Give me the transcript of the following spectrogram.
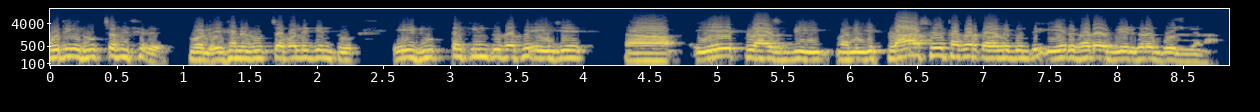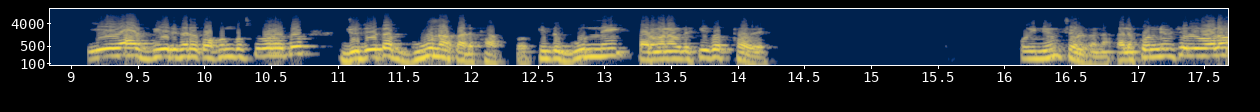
ওইদিকে রুট চাপে দেবে। বলো, এখানে রুট চাপালে কিন্তু এই রুটটা কিন্তু দেখো এই যে এ প্লাস বি মানে যে প্লাস হয়ে থাকার কারণে কিন্তু এর ঘাড়ে আর বি এর ঘাড়ে বসবে না। এ আর বি এর ঘাড়ে কখন বসতে বলতো যদি ওটা গুণ আকারে থাকতো। কিন্তু গুণ নেই, তার মানে আমাদের কি করতে হবে? ওই নিয়ম চলবে না। তাহলে কোন নিয়ম চলবে বলো?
